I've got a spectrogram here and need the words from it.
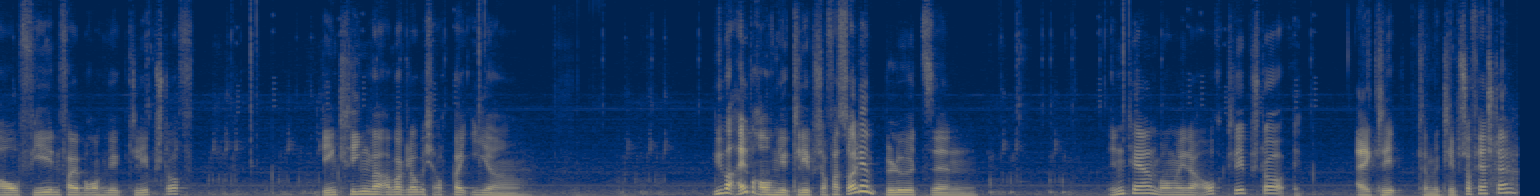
Auf jeden Fall brauchen wir Klebstoff. Den kriegen wir aber, glaube ich, auch bei ihr. Überall brauchen wir Klebstoff. Was soll denn Blödsinn? Intern brauchen wir da auch Klebstoff. Äh, können wir Klebstoff herstellen?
